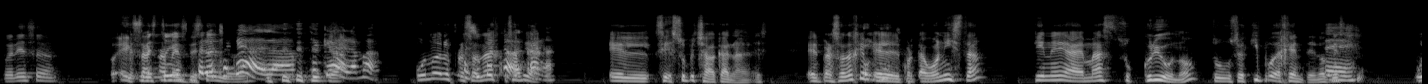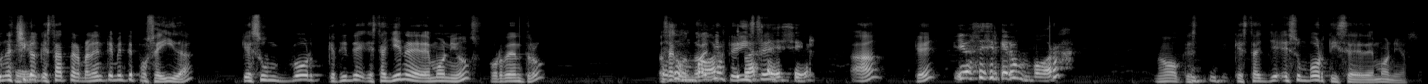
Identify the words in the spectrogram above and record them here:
Por eso. Exactamente. estoy Pero chequeala, chequeala más. Uno de los Es súper personajes. o sea, mira, el, sí, es súper chabacana. Es- el personaje, el protagonista, tiene además su crew, ¿no? Su, su equipo de gente, ¿no? Que es Sí. una Sí. chica que está permanentemente poseída, que es un board que tiene, que está llena de demonios por dentro. O sea, Es cuando alguien te ibas a dice. decir. ¿Ah? ¿Qué? Ibas a decir que era un Borg. No, que, es- que está, es un vórtice de demonios.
